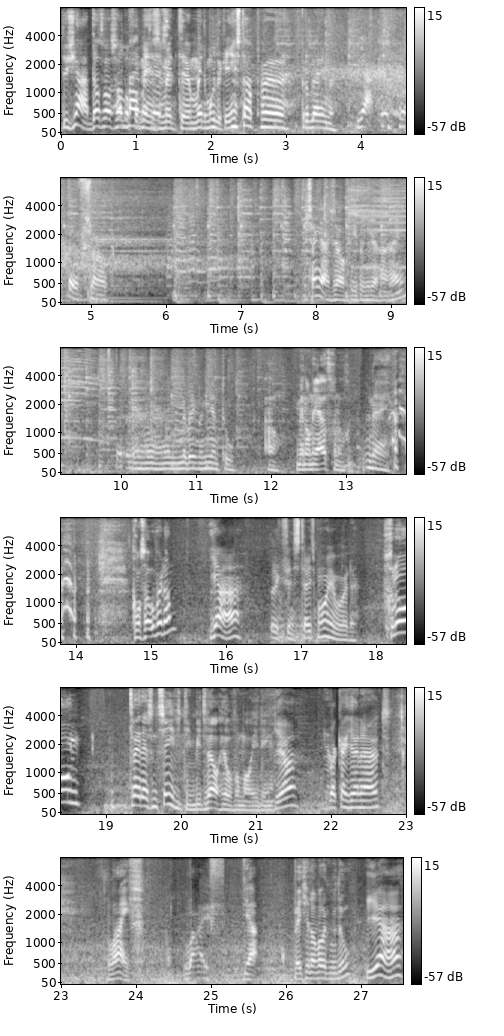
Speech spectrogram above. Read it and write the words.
Dus ja, dat was wat mij voor mensen met, uh, met moeilijke instapproblemen. Uh, ja. of zo. Zou jij zelf hier weer gaan heen? Uh, daar ben ik nog niet aan toe. Oh, ik ben nog niet oud genoeg? Nee. Crossover dan? Ja, ik vind het steeds mooier worden. Groen! 2017 biedt wel heel veel mooie dingen. Ja? ja. Waar kijk jij naar uit? Live. Live. Ja. Weet je dan wat ik bedoel? Ja,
